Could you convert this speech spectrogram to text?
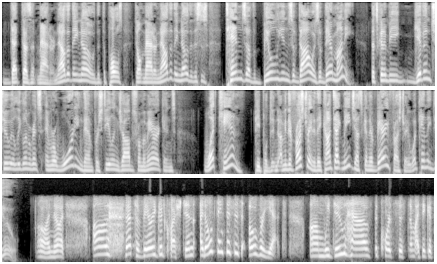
that doesn't matter. Now that they know that the polls don't matter. Now that they know that this is tens of billions of dollars of their money that's going to be given to illegal immigrants and rewarding them for stealing jobs from Americans, what can people do? I mean, they're frustrated. They contact me, Jessica, and they're very frustrated. What can they do? Oh, I know it. Uh, that's a very good question. I don't think this is over yet. Um, we do have the court system. I think it's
